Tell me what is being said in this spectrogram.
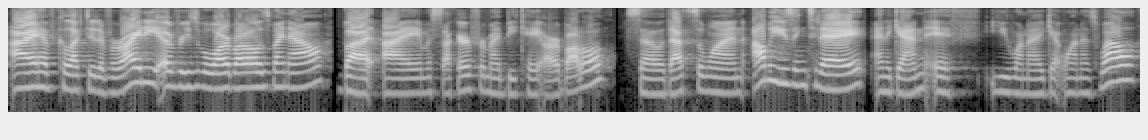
I have collected a variety of reusable water bottles by now, but I am a sucker for my BKR bottle. So that's the one I'll be using today. And again, if you want to get one as well,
